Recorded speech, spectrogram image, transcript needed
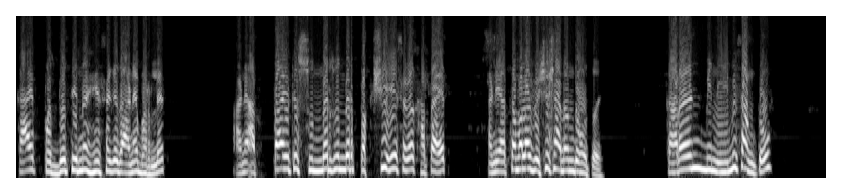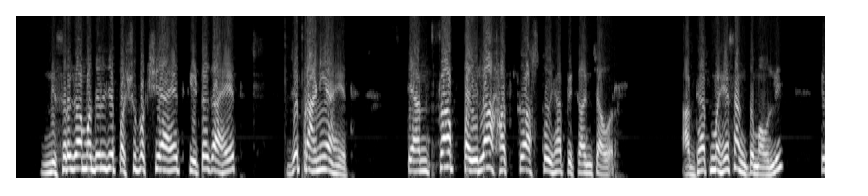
काय पद्धतीनं हे सगळे दाणे भरलेत. आणि आत्ता इथे सुंदर सुंदर पक्षी हे सगळं खात आहेत आणि आता मला विशेष आनंद होतोय. कारण मी नेहमी सांगतो निसर्गामधील जे पशुपक्षी आहेत कीटक आहेत जे प्राणी आहेत त्यांचा पहिला हक्क असतो ह्या पिकांच्यावर. अध्यात्म हे सांगतं माऊली की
